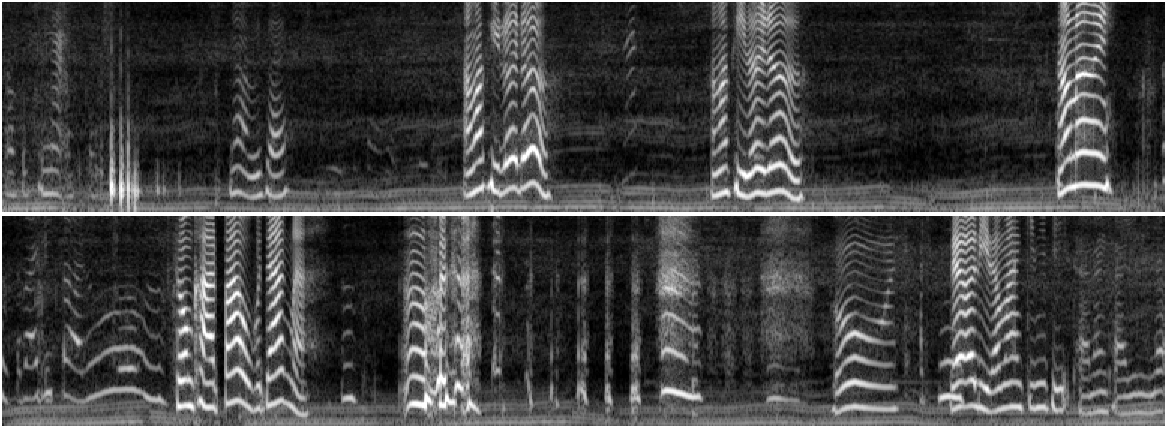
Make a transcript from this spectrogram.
เอาไปกินน้น่ามีใครเอามาผีเลยเด้อ เอามาผีเลยเด้อ น้องเนยำสบายดีป่าลุงชงขาดเป้าประจักน่ะ เออโอ้ยแล้วเอาหลีดเอามากินนี่พี่ถ่ายนั่งถ่ายอยู่นี่แหละ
